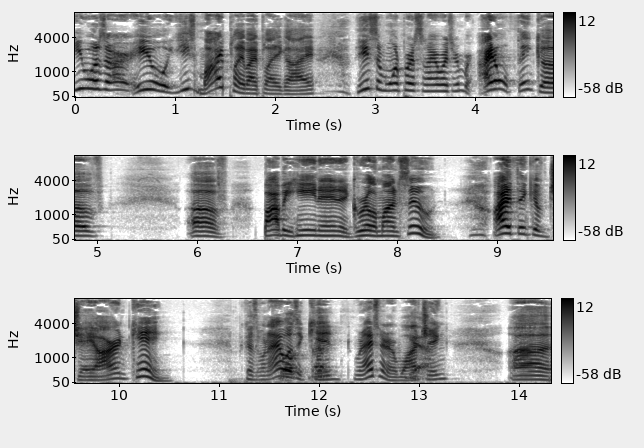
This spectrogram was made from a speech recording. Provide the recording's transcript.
He was our he, he's my play by play guy. He's the one person I always remember. I don't think of of Bobby Heenan and Gorilla Monsoon. I think of JR and King. Because when I was a kid, when I started watching, uh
